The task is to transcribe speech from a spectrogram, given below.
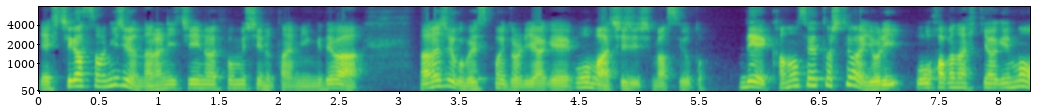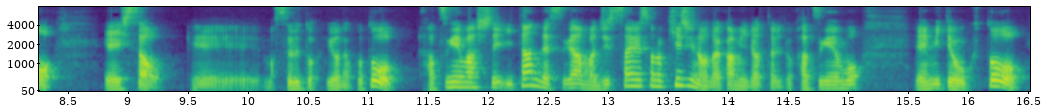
で7月の27日の FOMC のタイミングでは、75ベースポイントの利上げをまあ支持しますよと。で、可能性としてはより大幅な引き上げも、えー、示唆をえー、まあ、するというようなことを発言はしていたんですが、まあ、実際にその記事の中身だったりと発言を、えー、見ておくと、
